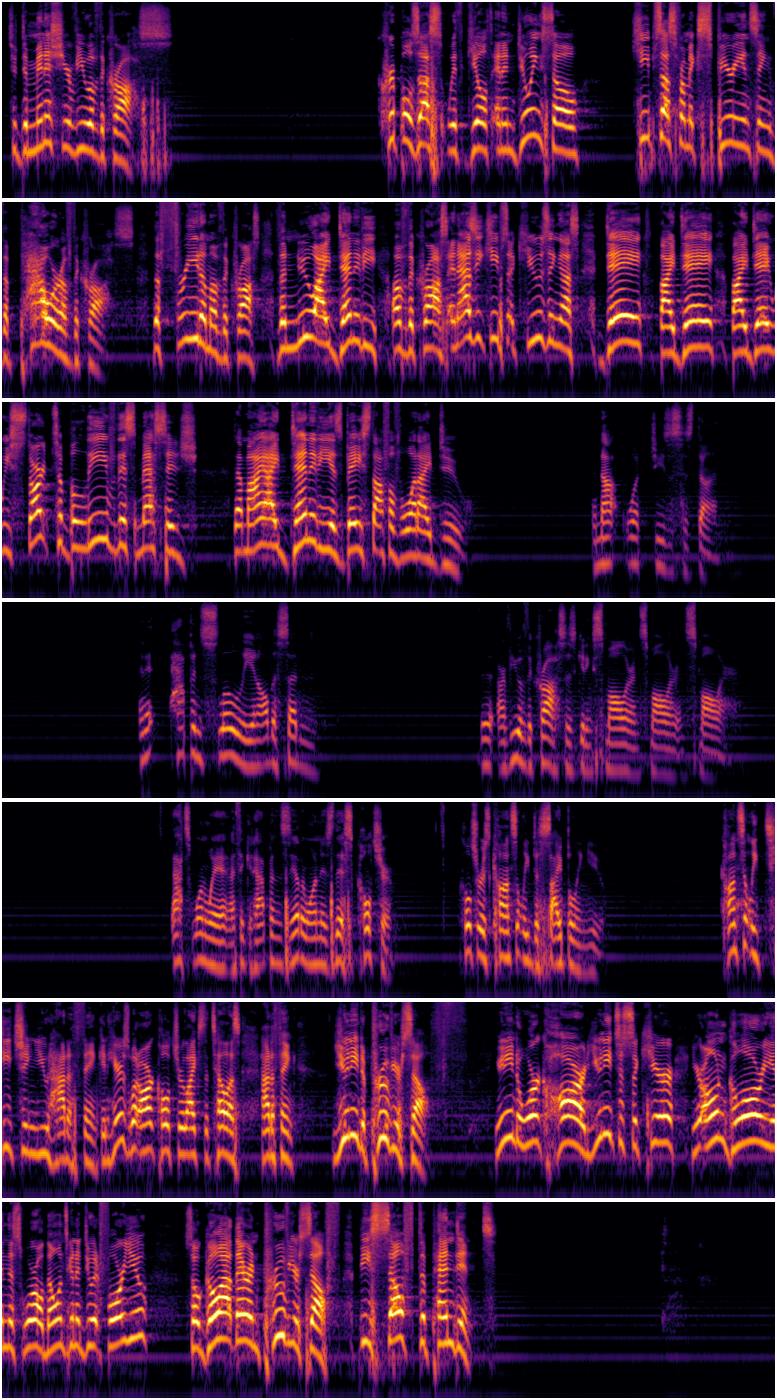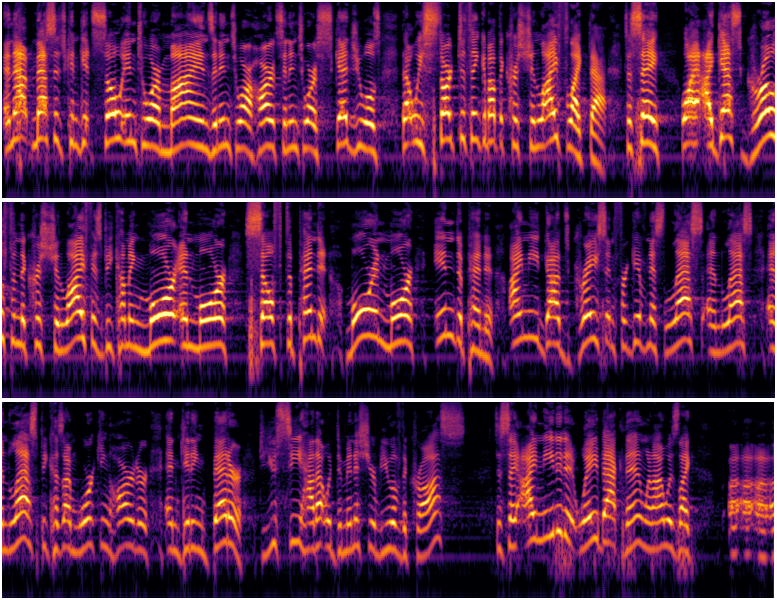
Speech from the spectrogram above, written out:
to diminish your view of the cross, cripples us with guilt, and in doing so, keeps us from experiencing the power of the cross the freedom of the cross, the new identity of the cross. And as he keeps accusing us day by day by day, we start to believe this message that my identity is based off of what I do and not what Jesus has done. And it happens slowly, and all of a sudden, the, our view of the cross is getting smaller and smaller and smaller. That's one way I think it happens. The other one is this culture. Culture is constantly discipling you, constantly teaching you how to think. And here's what our culture likes to tell us how to think you need to prove yourself. You need to work hard. You need to secure your own glory in this world. No one's going to do it for you. So go out there and prove yourself. Be self dependent. And that message can get so into our minds and into our hearts and into our schedules that we start to think about the Christian life like that. To say, well, I guess growth in the Christian life is becoming more and more self dependent, more and more independent. I need God's grace and forgiveness less and less and less because I'm working harder and getting better. Do you see how that would diminish your view of the cross? To say, I needed it way back then when I was like a, a, a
